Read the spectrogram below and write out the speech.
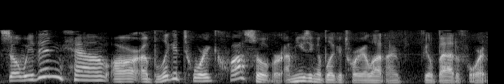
So we then have our obligatory crossover. I'm using obligatory a lot, and I feel bad for it.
